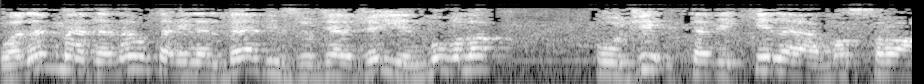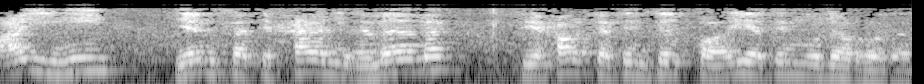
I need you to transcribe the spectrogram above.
ولما دنوت إلى الباب الزجاجي المغلق فوجئت بكلا مصراعيه ينفتحان أمامك في حركة تلقائية مجردة.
